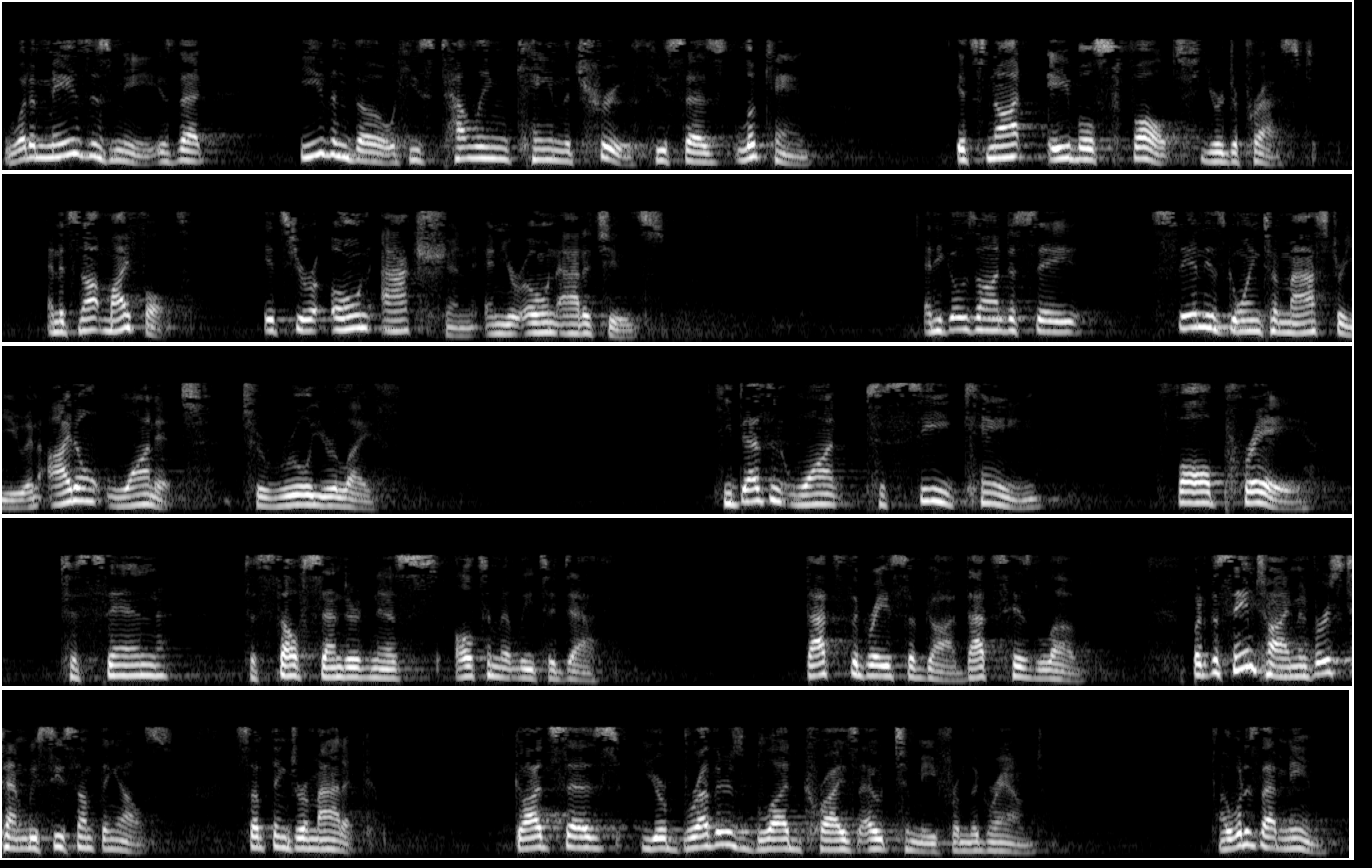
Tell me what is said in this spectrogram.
What amazes me is that even though he's telling Cain the truth, he says, Look, Cain, it's not Abel's fault you're depressed. And it's not my fault. It's your own action and your own attitudes. And he goes on to say, sin is going to master you, and I don't want it to rule your life. He doesn't want to see Cain fall prey to sin, to self-centeredness, ultimately to death. That's the grace of God. That's His love. But at the same time, in verse 10, we see something else. Something dramatic. God says, Your brother's blood cries out to me from the ground. Now, what does that mean?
